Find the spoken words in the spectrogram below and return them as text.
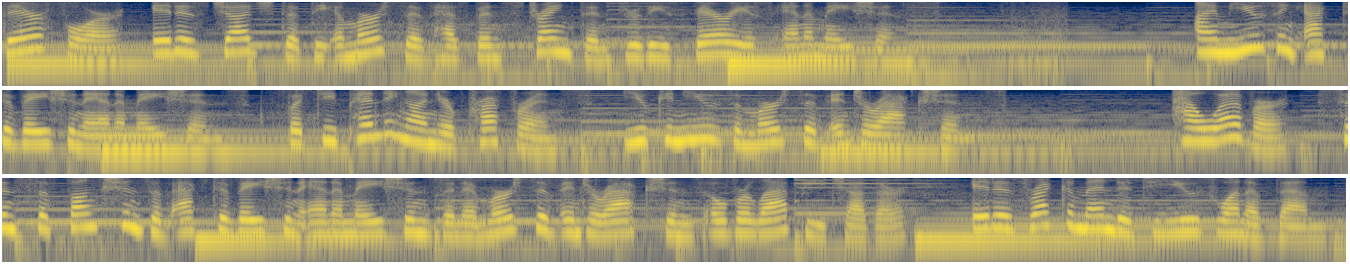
Therefore, it is judged that the immersive has been strengthened through these various animations. I'm using activation animations, but depending on your preference, you can use immersive interactions. However, since the functions of activation animations and immersive interactions overlap each other, it is recommended to use one of them.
